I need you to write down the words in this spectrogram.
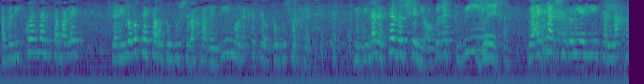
אז אני כל הזמן שמה לב שאני לא רוצה את האוטובוס של החרדים, הולכת לאוטובוס אחר. מבינה? לצד השני, עוברת כביש, בריחה. והעיקר שלא יהיה לי את הלחץ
